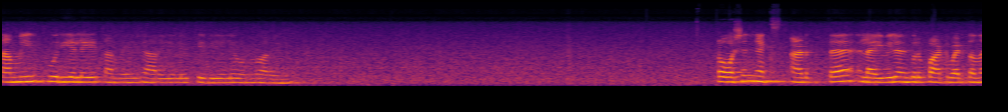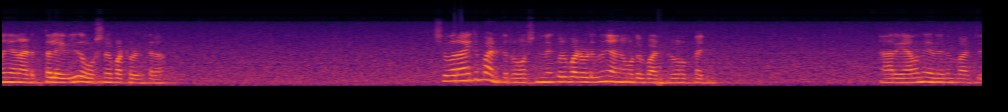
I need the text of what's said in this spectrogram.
തമിഴ് പുരിയലേ തമിഴ് അറിയലേ തിരിയലേ ഒന്നും അറിയില്ല. റോഷൻ നെക്സ്റ്റ് അടുത്ത ലൈവിൽ എനിക്കൊരു പാട്ട് പാടി തന്നാൽ ഞാൻ അടുത്ത ലൈവിൽ റോഷന് പാട്ട് പാടിത്തരാം. ഷുവറായിട്ട് പാടിത്തരും റോഷനൊക്കെ ഒരു പാട്ട് പാടുന്നത് ഞാൻ അങ്ങോട്ട് പാടിത്തരും ഉറപ്പായിട്ടും. അറിയാവുന്ന ഏതെങ്കിലും പാട്ട്.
